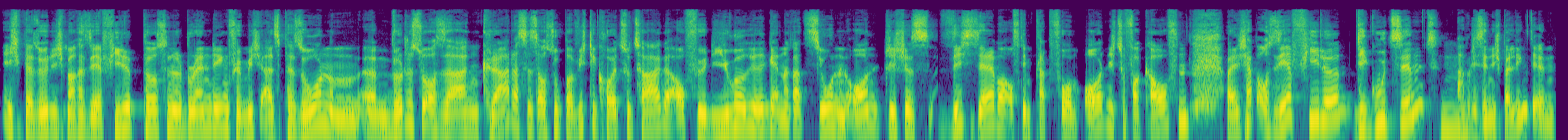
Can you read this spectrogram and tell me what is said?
Ich persönlich mache sehr viel Personal Branding für mich als Person. Ähm, würdest du auch sagen, klar, das ist auch super wichtig heutzutage, auch für die jüngere Generation, ein ordentliches, sich selber auf den Plattformen ordentlich zu verkaufen? Weil ich habe auch sehr viele, die gut sind, mhm. aber die sind nicht bei LinkedIn.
